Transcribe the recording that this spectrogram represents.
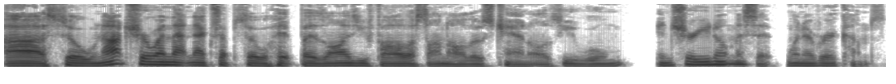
Uh so not sure when that next episode will hit, but as long as you follow us on all those channels, you will ensure you don't miss it whenever it comes.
